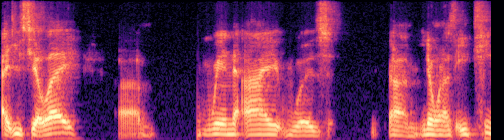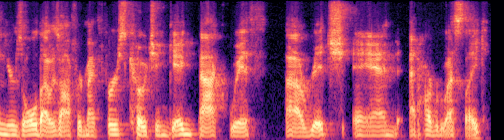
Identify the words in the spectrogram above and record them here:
at UCLA. Um, when I was, um, you know, when I was 18 years old, I was offered my first coaching gig back with uh, Rich and at Harvard Westlake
